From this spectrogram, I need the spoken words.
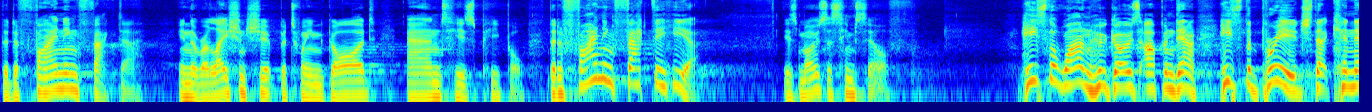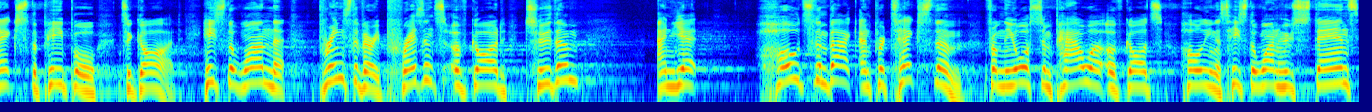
the defining factor in the relationship between God and his people. The defining factor here is Moses himself. He's the one who goes up and down. He's the bridge that connects the people to God. He's the one that brings the very presence of God to them and yet holds them back and protects them from the awesome power of God's holiness. He's the one who stands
